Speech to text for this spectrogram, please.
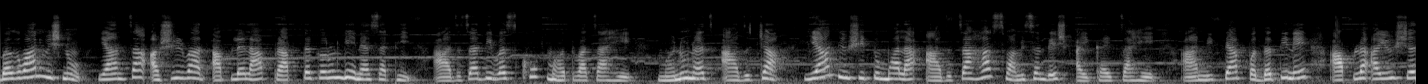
भगवान विष्णू यांचा आशीर्वाद आपल्याला प्राप्त करून घेण्यासाठी आजचा दिवस खूप महत्त्वाचा आहे. म्हणूनच आजच्या या दिवशी तुम्हाला आजचा हा स्वामी संदेश ऐकायचा आहे आणि त्या पद्धतीने आपलं आयुष्य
